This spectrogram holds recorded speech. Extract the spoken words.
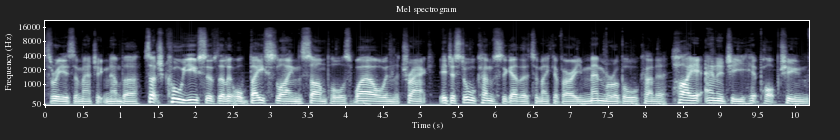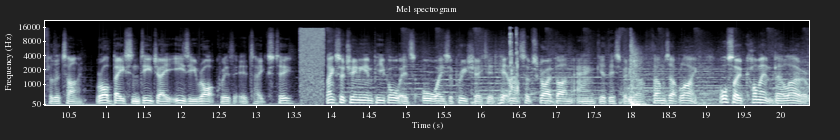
Three is the magic number. Such cool use of the little bass line sample as well in the track. It just all comes together to make a very memorable kind of high energy hip hop tune for the time. Rob Base and DJ E-Z Rock with It Takes Two. Thanks for tuning in people, it's always appreciated. Hit that subscribe button and give this video a thumbs up like. Also comment below, it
